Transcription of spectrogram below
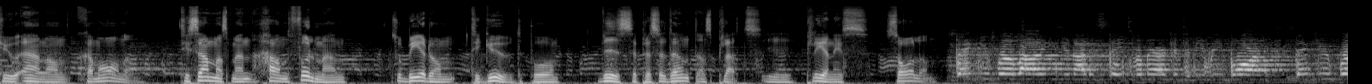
Qanon-shamanen. Tillsammans med en handfull män så ber de till Gud på vicepresidentens plats i plenissalen. United States of America to be reborn. Thank you for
